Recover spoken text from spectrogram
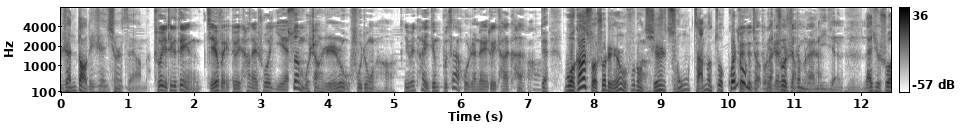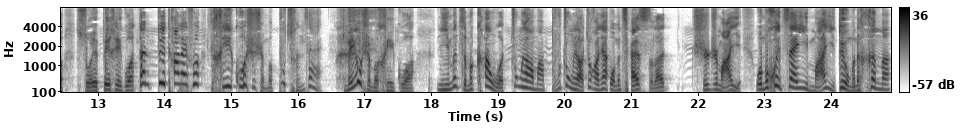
人到底人性是怎样的。所以这个电影结尾对他来说也算不上忍辱负重了哈，因为他已经不在乎人类对他的看法了。对我刚才所说的忍辱负重，嗯其实从咱们做观众的角度来说是这么来理解的，来去说所谓背黑锅，但对他来说，黑锅是什么？不存在，没有什么黑锅。你们怎么看我重要吗？不重要。就好像我们踩死了十只蚂蚁，我们会在意蚂蚁对我们的恨吗？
